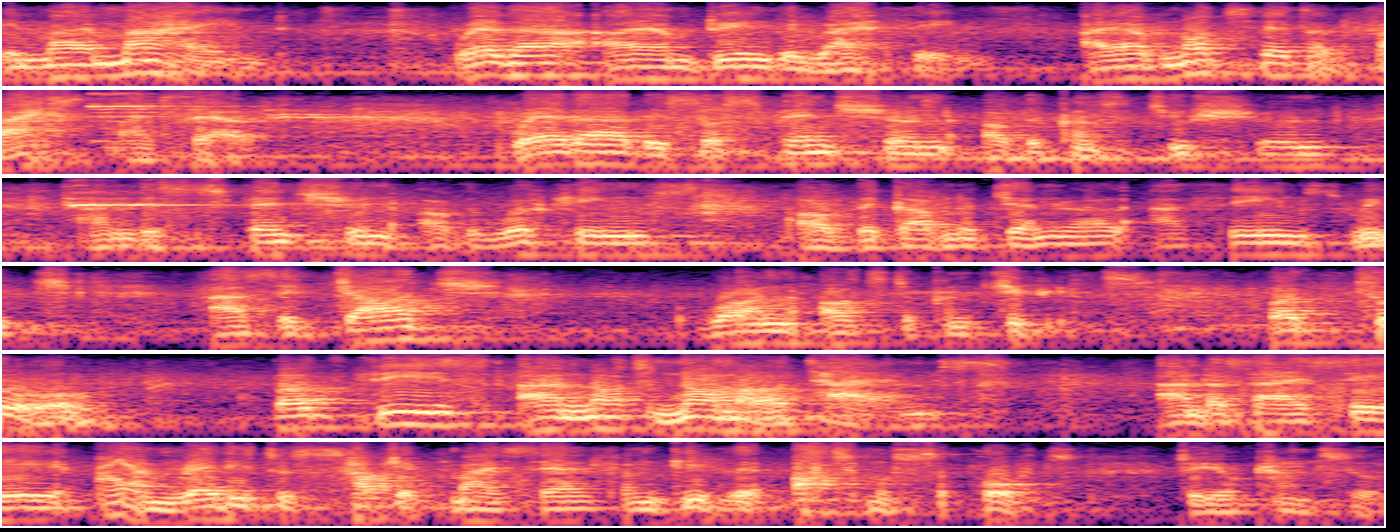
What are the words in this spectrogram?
in my mind whether I am doing the right thing. I have not yet advised myself whether the suspension of the Constitution and the suspension of the workings of the Governor General are things which, as a judge, one ought to contribute. But two, but these are not normal times. And as I say, I am ready to subject myself and give the utmost support to your counsel.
